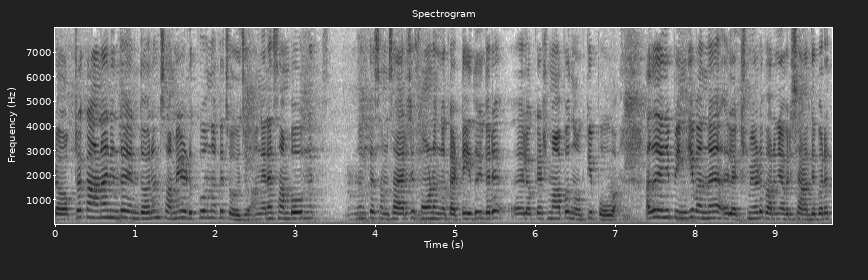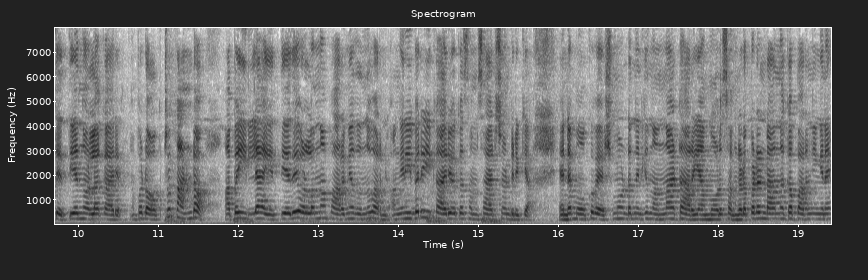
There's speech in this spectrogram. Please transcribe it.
ഡോക്ടറെ കാണാൻ എന്തോ എന്തോരം സമയം എടുക്കുമെന്നൊക്കെ ചോദിച്ചു. അങ്ങനെ സംഭവം നിങ്ങൾക്ക് സംസാരിച്ച് ഫോൺ ഒന്ന് കട്ട് ചെയ്ത് ഇവർ ലൊക്കേഷൻ മാപ്പ് നോക്കി പോവുക. അത് കഴിഞ്ഞ് പിങ്കി വന്ന് ലക്ഷ്മിയോട് പറഞ്ഞു അവർ ശാന്തിപുരത്ത് എത്തിയെന്നുള്ള കാര്യം. അപ്പോൾ ഡോക്ടർ കണ്ടോ? അപ്പോൾ ഇല്ല എത്തിയതേ ഉള്ളെന്നാണ് പറഞ്ഞതെന്ന് പറഞ്ഞു. അങ്ങനെ ഇവർ ഈ കാര്യമൊക്കെ സംസാരിച്ചുകൊണ്ടിരിക്കുക എന്റെ മോക്ക് വിഷമമുണ്ടെന്ന് എനിക്ക് നന്നായിട്ട് അറിയാം മോൾ സങ്കടപ്പെടണ്ടെന്നൊക്കെ പറഞ്ഞിങ്ങനെ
